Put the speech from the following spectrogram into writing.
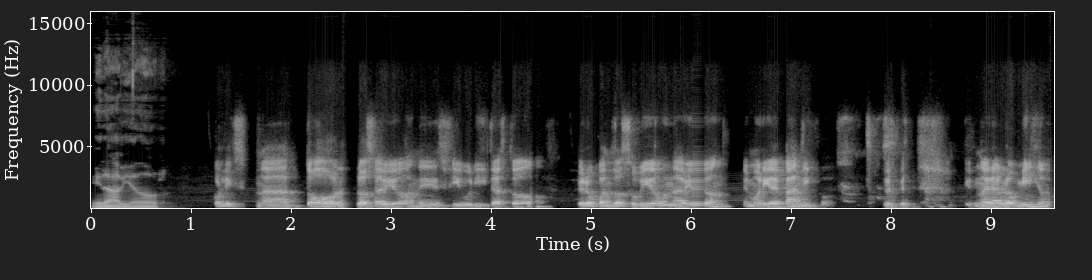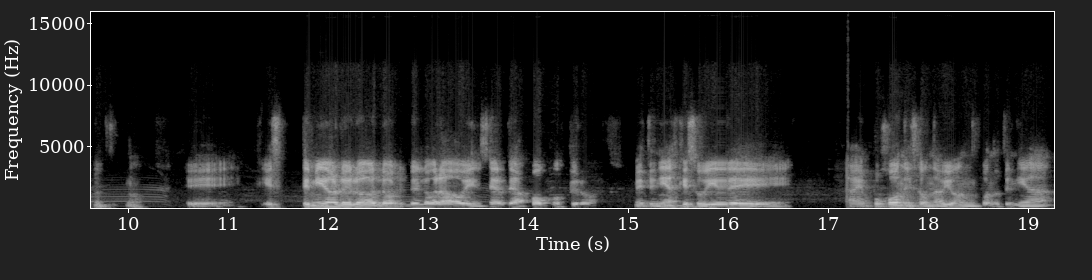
era aviador. Coleccionaba todos los aviones, figuritas, todo, pero cuando subía un avión me moría de pánico. no era lo mío. ¿no? Eh, este miedo lo, he logrado vencer de a poco, pero me tenías que subir eh, a empujones a un avión cuando tenía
